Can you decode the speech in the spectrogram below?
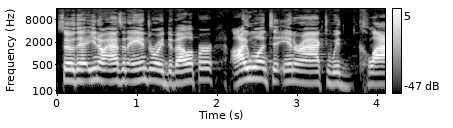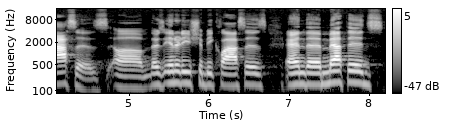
So that, you know, as an Android developer, I want to interact with classes. Um, those entities should be classes, and the methods,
